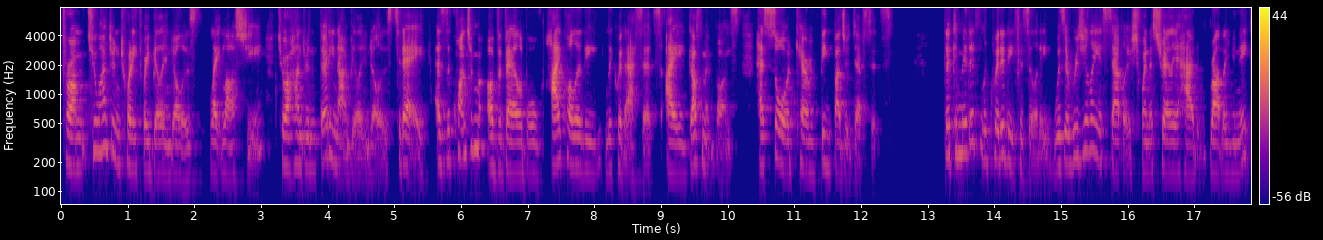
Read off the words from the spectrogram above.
from $223 billion late last year to $139 billion today, as the quantum of available high quality liquid assets, i.e., government bonds, has soared care of big budget deficits. The Committed Liquidity Facility was originally established when Australia had, rather unique,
